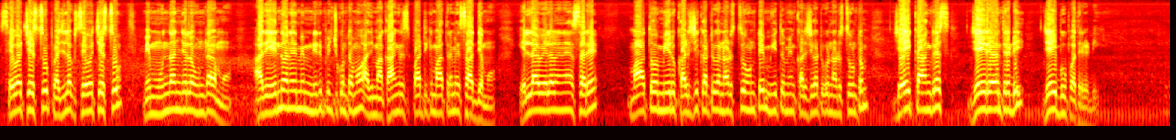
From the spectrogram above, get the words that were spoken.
సేవ చేస్తూ ప్రజలకు సేవ చేస్తూ మేము ముందంజలో ఉంటాము. అది ఏందో అనేది మేము నిరూపించుకుంటాము. అది మా కాంగ్రెస్ పార్టీకి మాత్రమే సాధ్యము. ఎలా వేళలైనా సరే మాతో మీరు కలిసికట్టుగా నడుస్తూ ఉంటే మీతో మేము కలిసికట్టుగా నడుస్తూ ఉంటాం. జై కాంగ్రెస్ జై రేవంత్ రెడ్డి జై భూపతి రెడ్డి.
